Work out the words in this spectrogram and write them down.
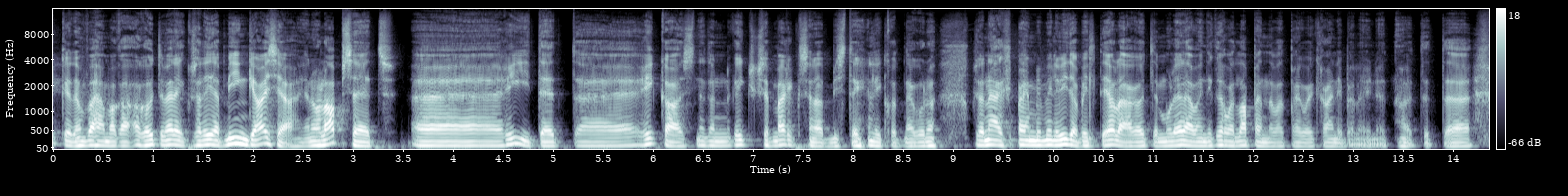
rikkaid on vähem, aga, aga ütleme jällegi, kui sa leiad mingi asja ja noh, lapsed äh,, riided äh,, rikas, need on kõik siuksed märksõnad, mis tegelikult nagu noh. kui sa näeks, meil videopilti ei ole, aga ütleme mul elevandi kõrvad lapendavad praegu ekraani peal on ju, et noh, et, et äh,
